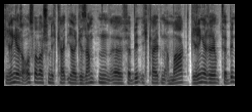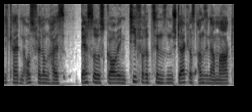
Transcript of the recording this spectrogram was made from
geringere Auswahlwahrscheinlichkeit Ihrer gesamten äh, Verbindlichkeiten am Markt. Geringere Verbindlichkeiten, Ausfällung heißt besseres Scoring, tiefere Zinsen, stärkeres Ansehen am Markt.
